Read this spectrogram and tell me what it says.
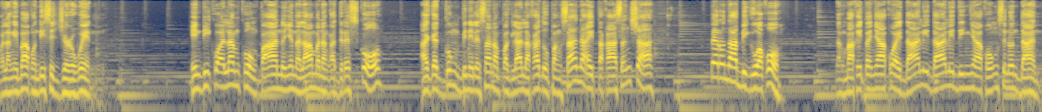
Walang iba kundi si Jerwin. Hindi ko alam kung paano niya nalaman ang address ko. Agad kong binilisan ang paglalakad upang sana ay takasan siya pero nabigo ako. Nang makita niya ako ay dali-dali din niya akong sinundan.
